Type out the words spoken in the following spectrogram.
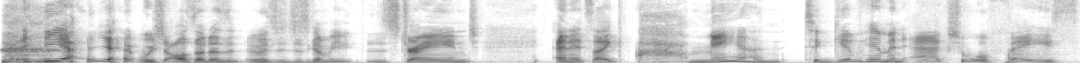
yeah, yeah, which also doesn't, which is just going to be strange. And it's like, oh, man, to give him an actual face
